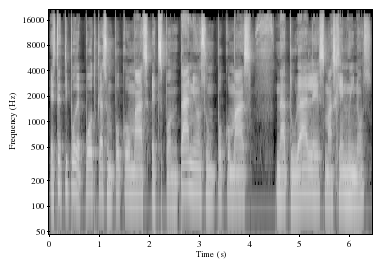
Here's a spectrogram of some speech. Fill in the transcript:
este tipo de podcast un poco más espontáneos, un poco más naturales, más genuinos.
